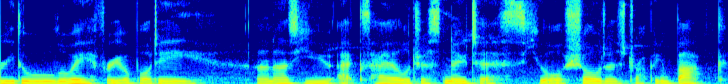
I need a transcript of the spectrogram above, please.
Breathe all the way through your body. And as you exhale, just notice your shoulders dropping back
